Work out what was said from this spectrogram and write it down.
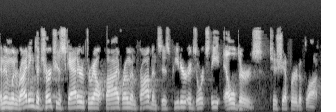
And then, when writing to churches scattered throughout five Roman provinces, Peter exhorts the elders to shepherd a flock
